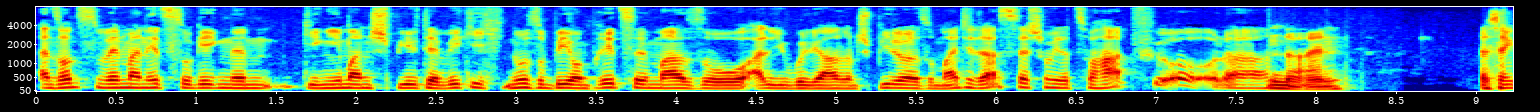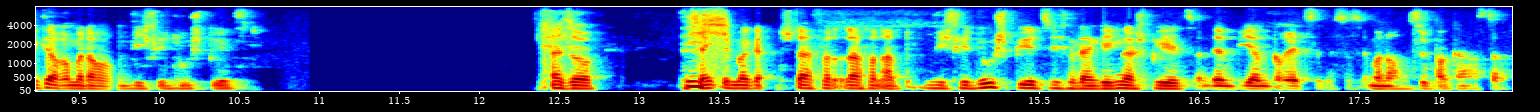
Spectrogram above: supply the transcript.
ansonsten, wenn man jetzt so gegen einen, gegen jemanden spielt, der wirklich nur so B und Brezel mal so alle Jubeljahre spielt oder so, meint ihr, da ist der schon wieder zu hart für, oder? Nein. Es hängt ja auch immer davon, wie viel du spielst. Also, es hängt immer davon ab, wie viel du spielst, wie viel dein Gegner spielt und im Bier und Brezel ist das immer noch ein Supercaster.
